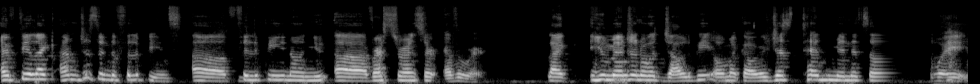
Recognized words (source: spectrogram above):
I feel like I'm just in the Philippines. Uh, Filipino new, uh, restaurants are everywhere. Like you mentioned about Jollibee. Oh my God, we're just ten minutes away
